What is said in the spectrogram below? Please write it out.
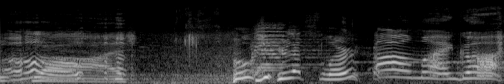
Oh. gosh. Oh, did you hear that slur? Oh my god.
